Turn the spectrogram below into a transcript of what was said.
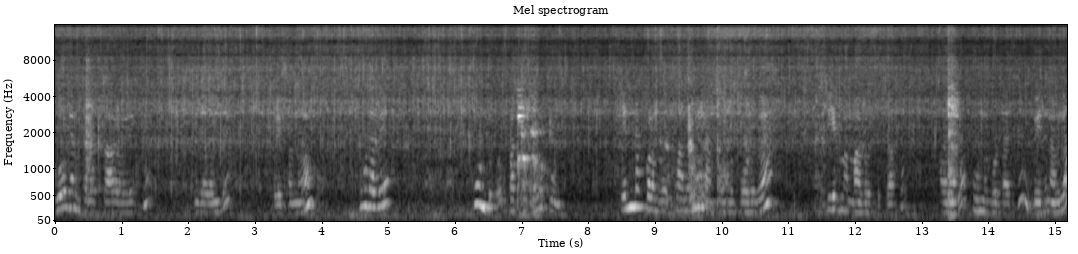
கோல்டன் கலர் ஆகிற வரைக்கும் இதை வந்து ஃப்ரை பண்ணுவோம். கூடவே பூண்டு ஒரு பத்து பல்லு பூண்டு. எந்த குழம்பு வச்சாலுமே நான் பூண்டு போடுவேன். ஜீரணமாகறதுக்காக. அதனால் பூண்டு போட்டாச்சு. இப்போ இது நல்லா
